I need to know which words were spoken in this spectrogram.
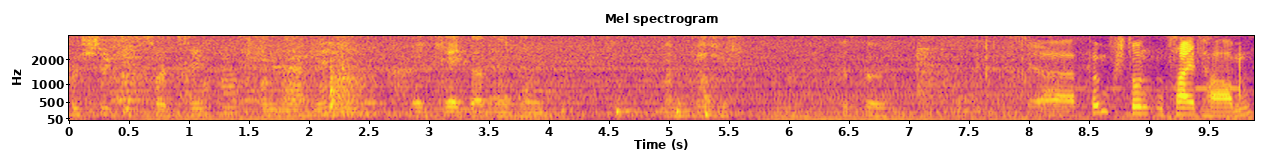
Frühstück gibt es heute Trinken und mehr nicht. Ich krieg das nicht hin. Meine Flasche äh, fünf Stunden Zeit haben,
